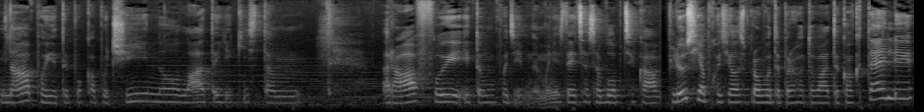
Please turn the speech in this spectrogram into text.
напої, типу капучино, лати, якісь там. Рафи і тому подібне. Мені здається, це було б цікаво. Плюс я б хотіла спробувати приготувати коктейлі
